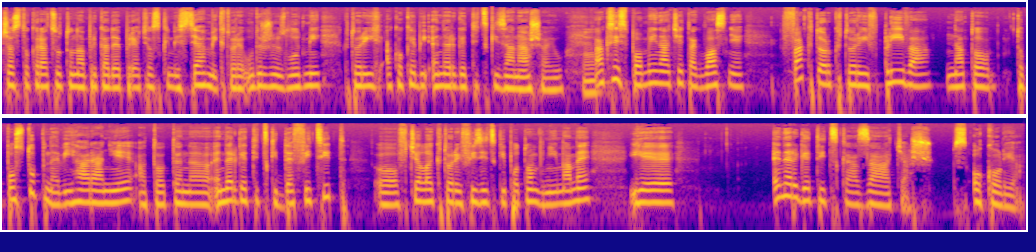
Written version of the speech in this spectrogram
častokrát sú to napríklad aj priateľskými vzťahmi, ktoré udržujú s ľuďmi, ktorých ako keby energeticky zanášajú. Hmm. Ak si spomínate, tak vlastne faktor, ktorý vplýva na to, to postupné vyháranie a to ten e, energetický deficit e, v tele, ktorý fyzicky potom vnímame, je energetická záťaž z okolia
